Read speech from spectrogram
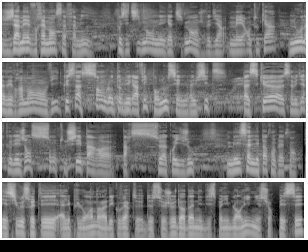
jamais vraiment sa famille? Positivement ou négativement, je veux dire. Mais en tout cas, nous, on avait vraiment envie que ça semble autobiographique. Pour nous, c'est une réussite. Parce que ça veut dire que les gens sont touchés par, par ce à quoi ils jouent. Mais ça ne l'est pas complètement. Et si vous souhaitez aller plus loin dans la découverte de ce jeu, Dordan est disponible en ligne sur PC,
